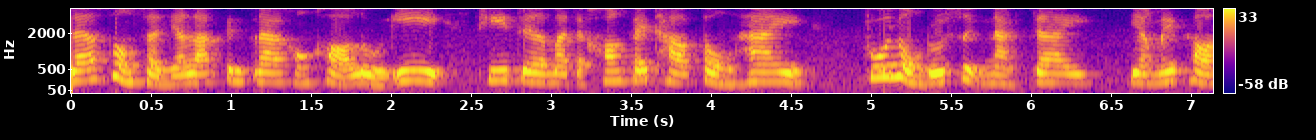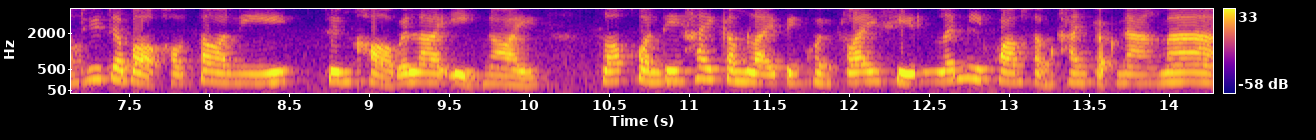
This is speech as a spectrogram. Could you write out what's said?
แล้วส่งสัญลักษณ์เป็นตราของหอหลูอี้ที่เจอมาจากห้องใต้เท้าตรงให้ ฟู่หลงรู้สึกหนักใจ ยังไม่พร้อมที่จะบอกเขาตอนนี้ จึงขอเวลาอีกหน่อย เพราะคนที่ให้กำไรเป็นคนใกล้ชิด และมีความสำคัญกับนางมาก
